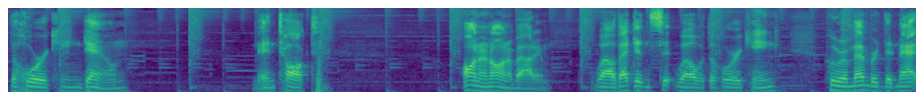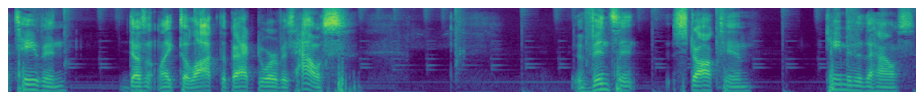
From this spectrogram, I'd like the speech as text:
the Horror King down and talked on and on about him. Well, that didn't sit well with the Horror King who remembered that Matt Taven doesn't like to lock the back door of his house. Vincent stalked him, came into the house,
